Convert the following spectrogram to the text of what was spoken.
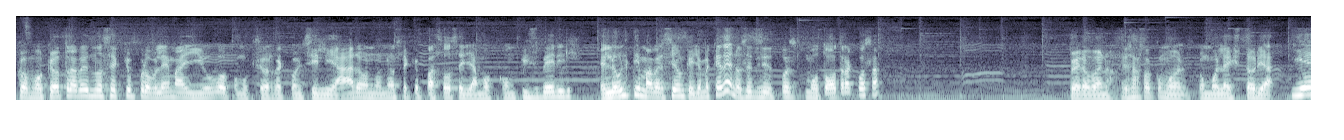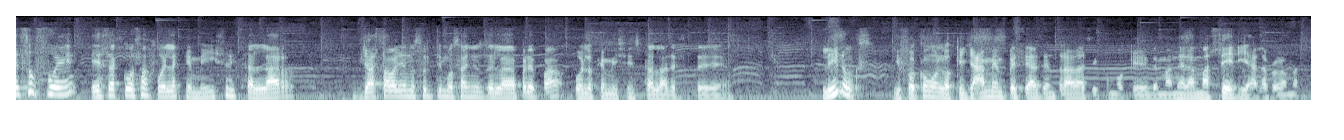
como que otra vez no sé qué problema ahí hubo, como que se reconciliaron o no sé qué pasó, se llamó Compis Beril. En la última versión que yo me quedé, no sé si después toda otra cosa. Pero bueno, esa fue como, como la historia. Y eso fue, esa cosa fue la que me hizo instalar, ya estaba ya en los últimos años de la prepa, fue lo que me hizo instalar este Linux. Y fue como lo que ya me empecé a adentrar así como que de manera más seria a la programación.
